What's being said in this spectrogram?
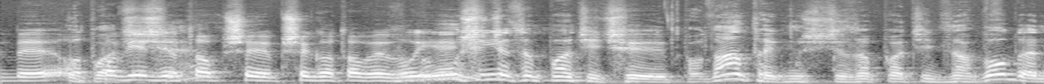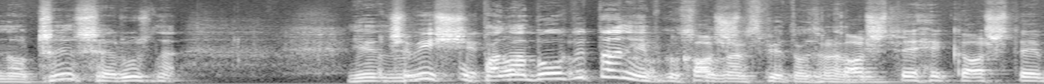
by odpowiednio to przy, przygotowywuje. No musicie zapłacić y, podatek, musicie zapłacić za wodę, no czynsze różne. Nie, oczywiście. U Pana było pytanie w gospodarstwie to zrobić. Koszty, koszty,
